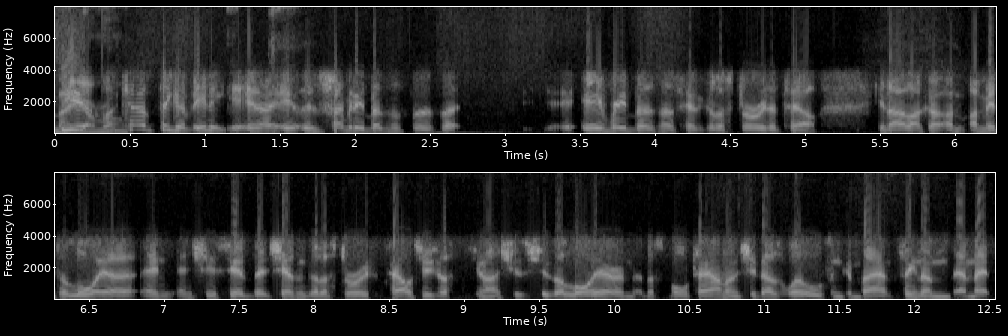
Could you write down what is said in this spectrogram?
maybe yeah, I can't think of any. You know, there's so many businesses that every business has got a story to tell. You know, like I, I met a lawyer, and, and she said that she hasn't got a story to tell. She's just, you know, she's she's a lawyer in, in a small town, and she does wills and conveyancing, and, and that's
